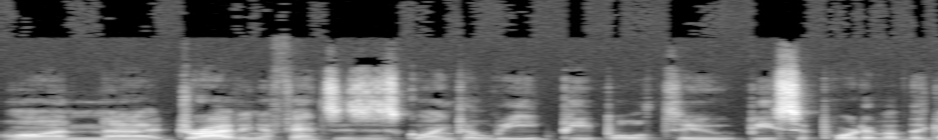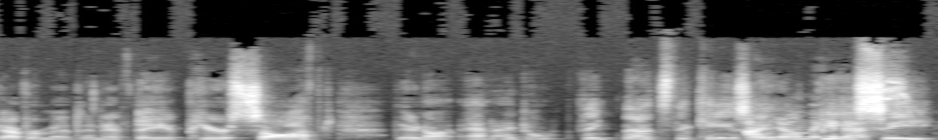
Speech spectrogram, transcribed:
on uh, driving offenses is going to lead people to be supportive of the government, and if they appear soft, they're not. And I don't think that's the case. I don't in think. BC,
